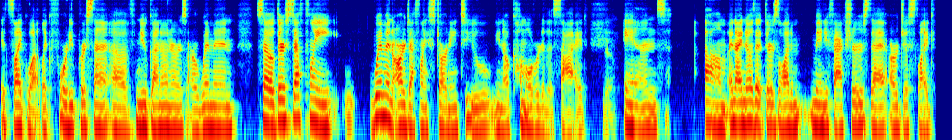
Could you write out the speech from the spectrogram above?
it's like what, like 40% of new gun owners are women. So there's definitely women are definitely starting to, you know, come over to the side. Yeah. And um, and I know that there's a lot of manufacturers that are just like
